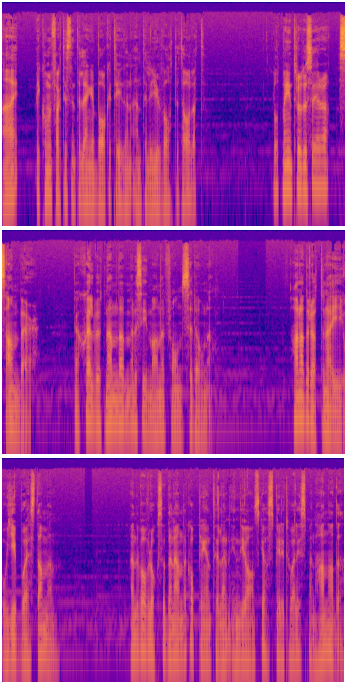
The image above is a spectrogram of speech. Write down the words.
Nej, vi kommer faktiskt inte längre bak i tiden än till det ljuva 80-talet. Låt mig introducera Sunbear, den självutnämnda medicinmannen från Sedona. Han hade rötterna i Ojibwe-stammen men det var väl också den enda kopplingen till den indianska spiritualismen han hade.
